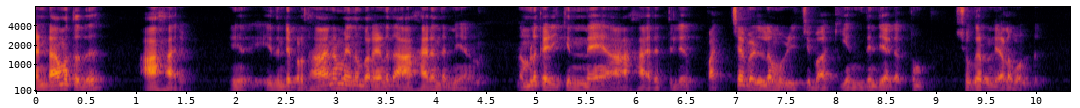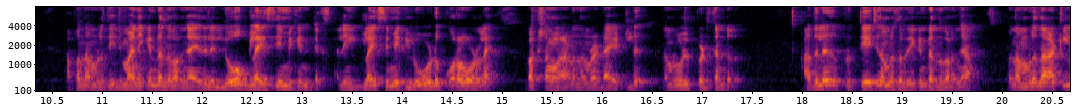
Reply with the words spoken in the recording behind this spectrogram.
രണ്ടാമത്തത് ആഹാരം. ഇതിന്റെ പ്രധാനം എന്ന് പറയുന്നത് ആഹാരം തന്നെയാണ്. നമ്മൾ കഴിക്കുന്ന ആഹാരത്തിൽ പച്ച വെള്ളം ഒഴിച്ച് ബാക്കി എന്തിന്റെ അകത്തും ഷുഗറിന്റെ അളവുണ്ട്. അപ്പോൾ നമ്മൾ തീരുമാനിക്കേണ്ടതെന്ന് പറഞ്ഞാൽ ഇതിൽ ലോ ഗ്ലൈസീമിക് ഇൻഡെക്സ് അല്ലെങ്കിൽ ഗ്ലൈസീമിക് ലോഡ് കുറവുള്ള ഭക്ഷണങ്ങളാണ് നമ്മുടെ ഡയറ്റിൽ നമ്മൾ ഉൾപ്പെടുത്തേണ്ടത്. അതിൽ പ്രത്യേകിച്ച് നമ്മൾ ശ്രദ്ധിക്കേണ്ടതെന്ന് പറഞ്ഞാൽ ഇപ്പോൾ നമ്മൾ നാട്ടിൽ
